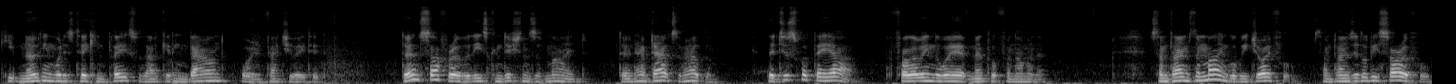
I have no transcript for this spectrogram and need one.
keep noting what is taking place without getting bound or infatuated. Don't suffer over these conditions of mind. Don't have doubts about them. They're just what they are, following the way of mental phenomena. Sometimes the mind will be joyful, sometimes it'll be sorrowful.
